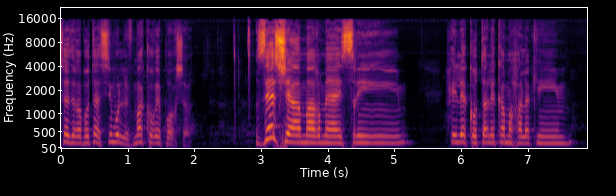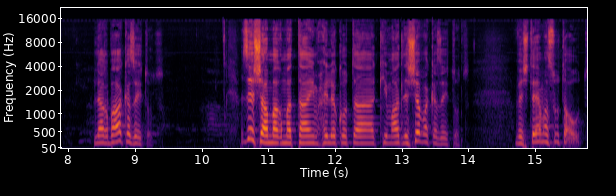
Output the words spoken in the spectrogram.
בסדר, רבותיי, שימו לב, מה קורה פה עכשיו? זה שאמר 120, חילק אותה לכמה חלקים, לארבעה כזיתות. זה שאמר 200 חילק אותה כמעט לשבע כזיתות. ושתיהם עשו טעות.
